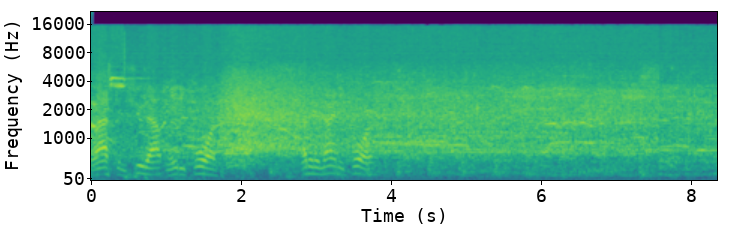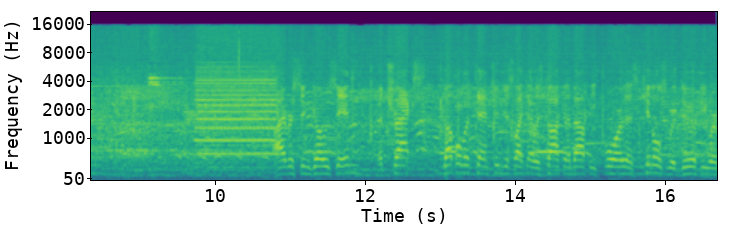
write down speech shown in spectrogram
Alaskan shootout in 84. I mean in 94. Iverson goes in, attracts double attention, just like I was talking about before, as Kittles would do if he were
